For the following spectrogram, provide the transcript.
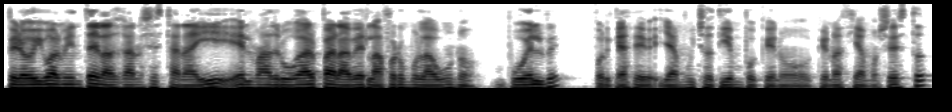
pero igualmente las ganas están ahí. El madrugar para ver la Fórmula 1 vuelve, porque hace ya mucho tiempo que no, que no hacíamos esto.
